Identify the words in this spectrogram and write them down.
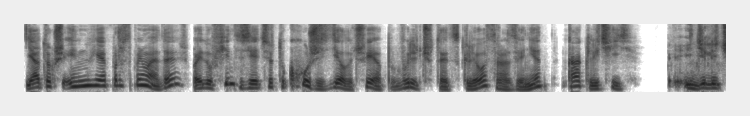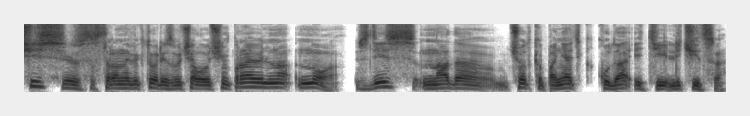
я только что, ну, я просто понимаю, да, пойду в фитнес, я тебе только хуже сделаю. Что я вылечу-то этот сколиоз, разве нет? Как лечить? Иди лечись со стороны Виктории звучало очень правильно, но здесь надо четко понять, куда идти лечиться.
